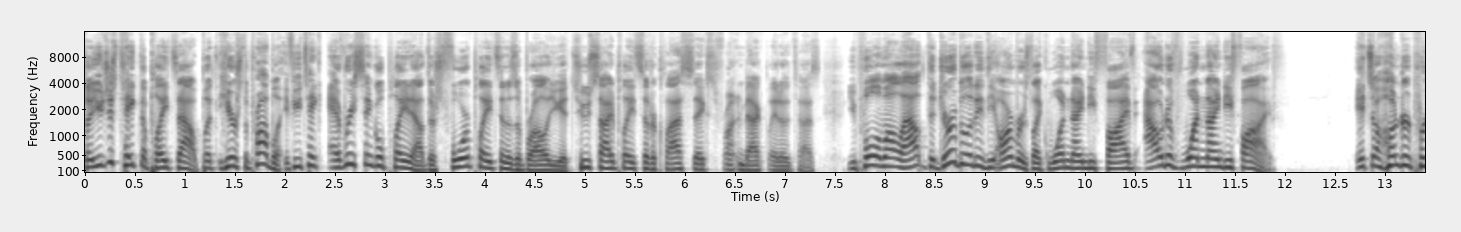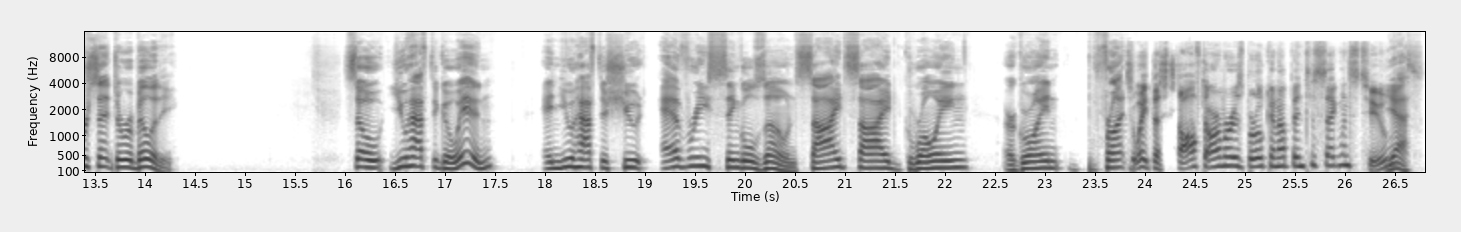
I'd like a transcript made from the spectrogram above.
So you just take the plates out. But here's the problem: if you take every single plate out, there's four plates in a Zabralo. You get two side plates that are class six, front and back plate of the test. You pull them all out. The durability of the armor is like 195 out of 195. It's 100% durability. So you have to go in and you have to shoot every single zone side, side, growing or groin, front. So wait, the soft armor is broken up into segments too. Yes.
